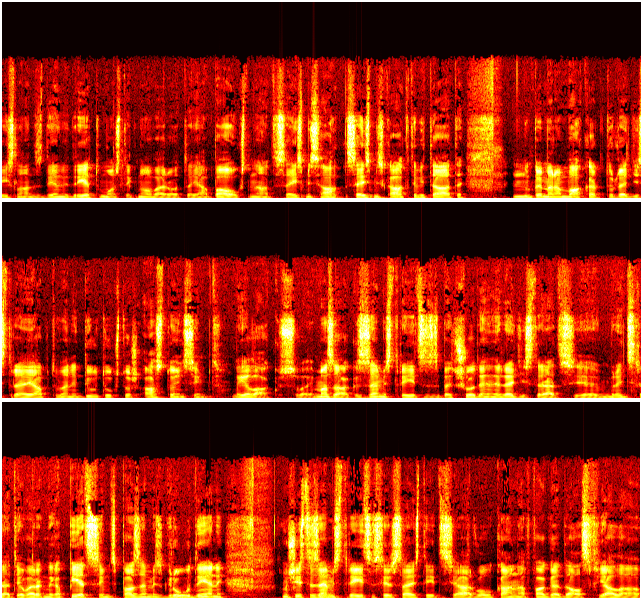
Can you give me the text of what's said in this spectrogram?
Īslandes dienvidu rietumos tiek novērota jā, paaugstināta seismiskā aktivitāte. Nu, piemēram, vakar tur reģistrēja aptuveni 2800 lielākus vai mazākus zemestrīces, bet šodien ir reģistrēti jau vairāk nekā 500 pazemes grūdieni. Un šīs zemestrīces ir saistītas jā, ar vulkāna Fagradāls fjālā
